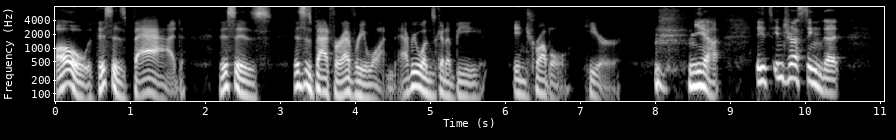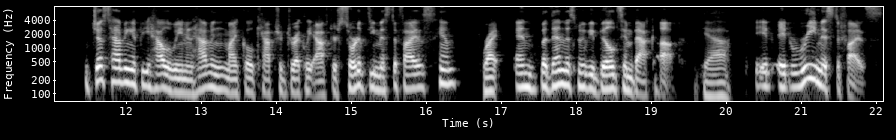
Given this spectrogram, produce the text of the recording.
"Oh, this is bad. This is this is bad for everyone. Everyone's going to be in trouble here." yeah. It's interesting that just having it be Halloween and having Michael captured directly after sort of demystifies him. Right. And but then this movie builds him back up. Yeah. It it remystifies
